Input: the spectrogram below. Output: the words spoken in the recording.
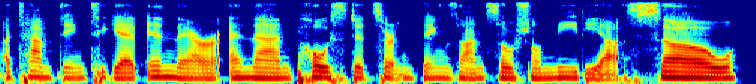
attempting to get in there and then posted certain things on social media. So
